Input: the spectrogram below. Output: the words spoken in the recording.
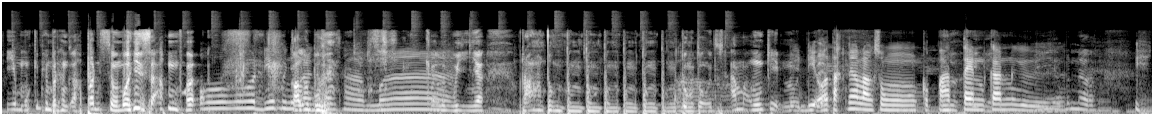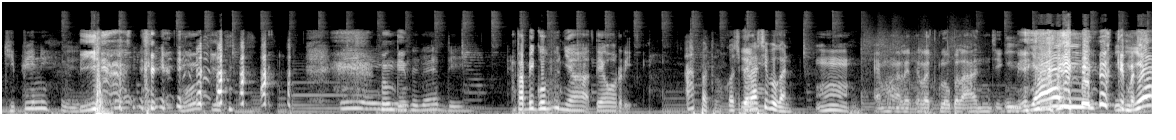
iya mungkin dia beranggapan semuanya sama Oh, dia punya Kalau bu- sama. kalau bunyinya rang tung tung tung tung tung tung tung tung tung itu sama mungkin di otaknya langsung kepantenkan gitu. iya benar Ih, GP nih. iya mungkin Iya, iya, Mungkin. bisa jadi. tapi gue punya teori Apa tuh? Konspirasi bukan? hmm emang elit-elit global anjing nih Iya, iya,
